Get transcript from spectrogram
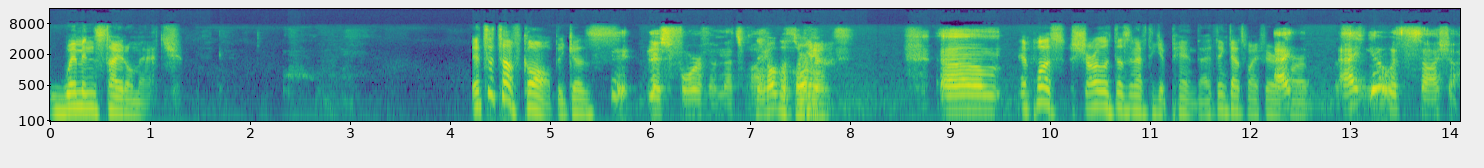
Women's title match. It's a tough call because, There's four of them. That's They why. all deserve Yeah. it. Um, and plus Charlotte doesn't have to get pinned. I think that's my favorite I- part. I'd go with Sasha,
